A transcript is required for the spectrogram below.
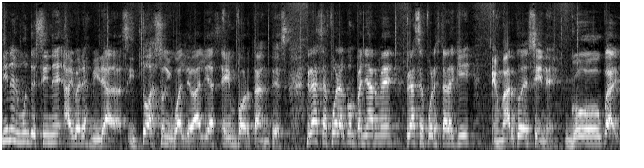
y en el mundo de cine hay varias miradas y todas son igual de válidas e importantes. Gracias por acompañarme, gracias por estar aquí en Marco de Cine. Goodbye.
